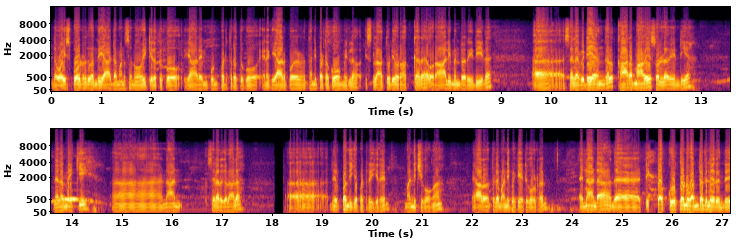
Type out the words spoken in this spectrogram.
இந்த வயசு போடுறது வந்து யார்ட மனசை நோவிக்கிறதுக்கோ யாரையும் புண்படுத்துறதுக்கோ எனக்கு யார் தனிப்பட்ட கோபம் இல்லை. இஸ்லாத்துடைய ஒரு அக்கறை ஒரு ஆலிமன்ற ரீதியில் சில விடயங்கள் காரமாகவே சொல்ல வேண்டிய நிலைமைக்கு நான் சிலர்களால் நிர்பந்திக்கப்பட்டிருக்கிறேன் மன்னிச்சுக்கோங்க. யாரத்தில் மன்னிப்பை கேட்டுக்கொள்கிறேன் என்னாண்டா அந்த டிக்டாக் கூத்தோன்னு வந்ததுலேருந்து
